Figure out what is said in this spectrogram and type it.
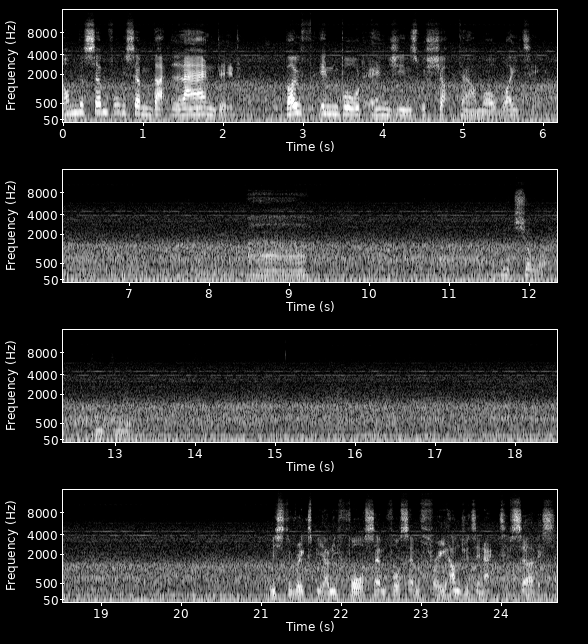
On the 747 that landed, both inboard engines were shut down while waiting. Uh, I'm not sure what. I'm, I'm not, Mr. Rigsby, only four 747 300s in active service.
